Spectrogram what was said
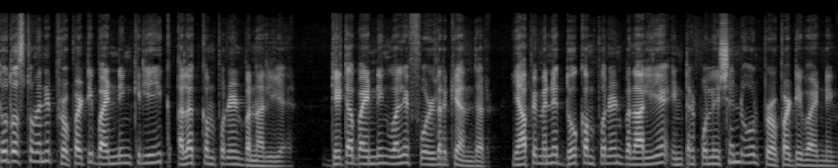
तो दोस्तों, मैंने प्रॉपर्टी बाइंडिंग के लिए एक अलग कंपोनेंट बना लिया है डेटा बाइंडिंग वाले फोल्डर के अंदर। यहाँ पे मैंने दो कंपोनेंट बना लिए इंटरपोलेशन और प्रॉपर्टी बाइंडिंग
